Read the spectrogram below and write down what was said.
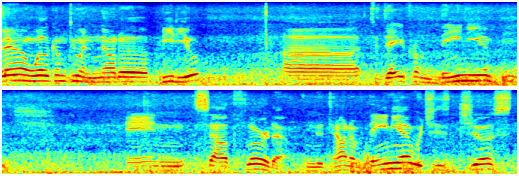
Hello and welcome to another video uh, today from Dania Beach in South Florida in the town of Dania which is just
